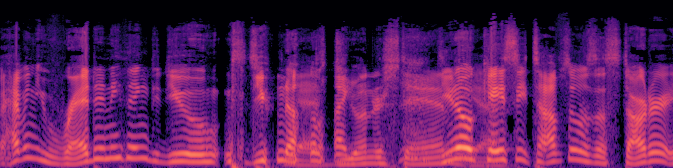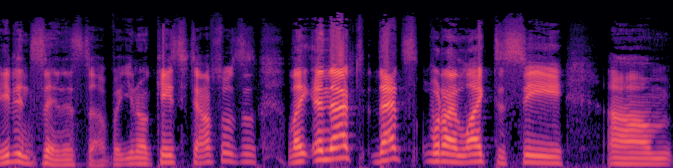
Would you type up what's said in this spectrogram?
haven't you read anything? Did you do you know? Yeah, do like, you understand? do you know Yeah. Casey Thompson was a starter? He didn't say this stuff, but you know Casey Thompson was a, like, and that's that's what I like to see. Um,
